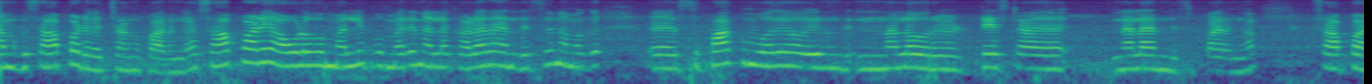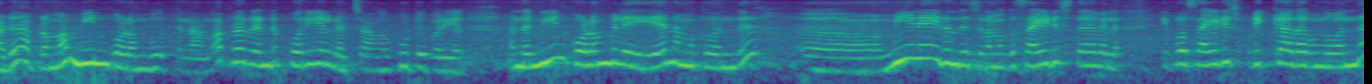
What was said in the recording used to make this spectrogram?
நமக்கு சாப்பாடு வச்சாங்க பாருங்கள் சாப்பாடே அவ்வளவு மல்லிப்பூ மாதிரி நல்ல கலராக இருந்துச்சு. நமக்கு பார்க்கும்போதே இருந்து நல்ல ஒரு டேஸ்ட்டாக நல்லா இருந்துச்சு பாருங்கள் சாப்பாடு அப்புறமா மீன் குழம்பு ஊற்றினாங்க அப்புறம் ரெண்டு பொரியல் வச்சாங்க கூட்டு பொரியல். அந்த மீன் குழம்புலேயே நமக்கு வந்து மீனே இருந்துச்சு. நமக்கு சைடிஷ் தேவையில்லை. இப்போ சைடிஷ் பிடிக்காதவங்க வந்து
